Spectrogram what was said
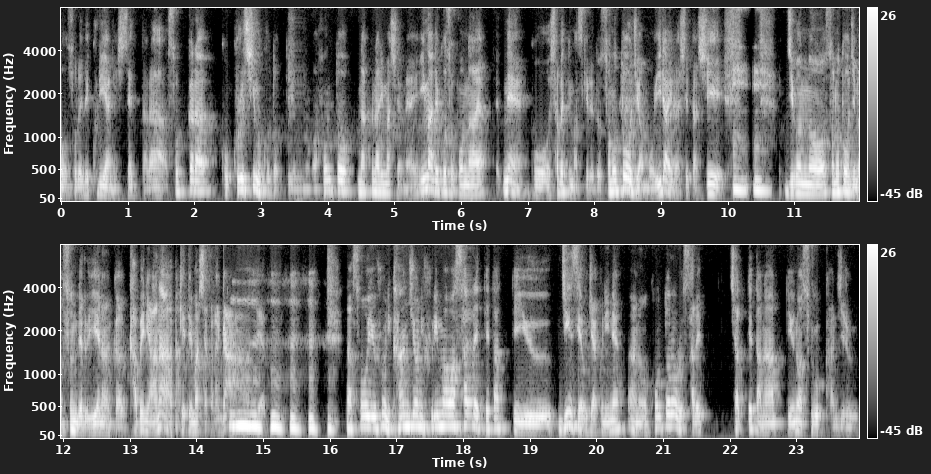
をそれでクリアにしていったら、そこからこう苦しむことっていうのが本当なくなりましたよね。今でこそこんなね、こう喋ってますけれど、その当時はもうイライラしてたし、自分のその当時の住んでる家なんか壁に穴開けてましたから、ガーンってやって。そういうふうに感情に振り回されてたっていう人生を逆にね、あのコントロールされてちゃってたなっていうのはすごく感じる。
